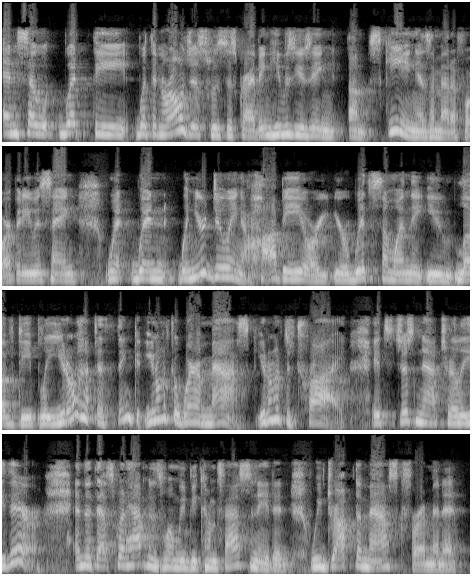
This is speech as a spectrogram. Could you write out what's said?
and so what the what the neurologist was describing, he was using um, skiing as a metaphor, but he was saying when when when you're doing a hobby or you're with someone that you love deeply, you don't have to think, you don't have to wear a mask, you don't have to try. It's just naturally there, and that that's what happens when we become fascinated. We drop the mask for a minute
